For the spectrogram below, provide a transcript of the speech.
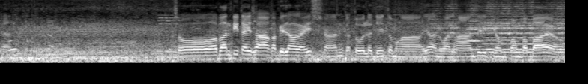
Yan. So, abanti tayo sa kabila guys. Yan, katulad dito mga, yan, 100 yung pambabae. oh.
